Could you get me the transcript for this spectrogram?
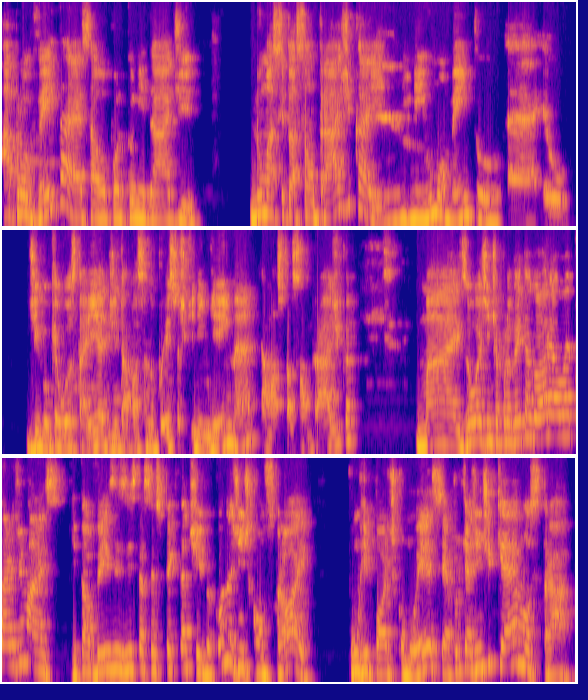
aproveita essa oportunidade numa situação trágica e em nenhum momento é, eu digo que eu gostaria de estar passando por isso, acho que ninguém, né? É uma situação trágica. Mas ou a gente aproveita agora ou é tarde demais. E talvez exista essa expectativa. Quando a gente constrói um reporte como esse, é porque a gente quer mostrar,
